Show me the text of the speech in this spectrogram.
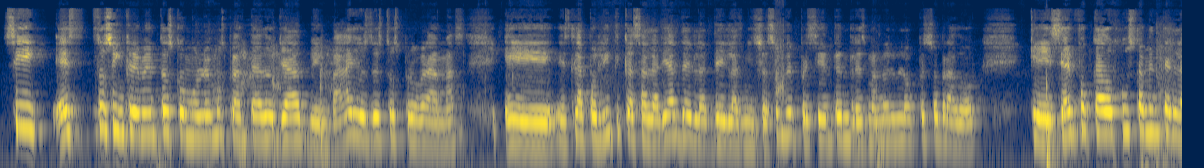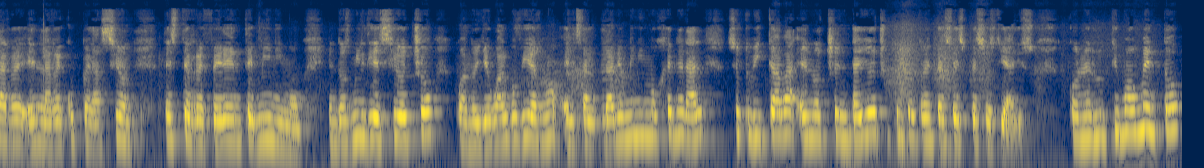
Sí, estos incrementos, como lo hemos planteado ya en varios de estos programas, eh, es la política salarial de la, de la administración del presidente Andrés Manuel López Obrador que se ha enfocado justamente en la, en la recuperación de este referente mínimo. En 2018, cuando llegó al gobierno, el salario mínimo general se ubicaba en 88.36 pesos diarios. Con el último aumento,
